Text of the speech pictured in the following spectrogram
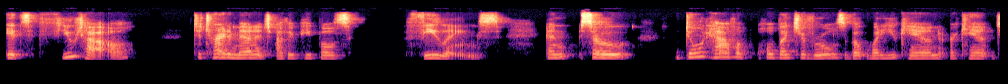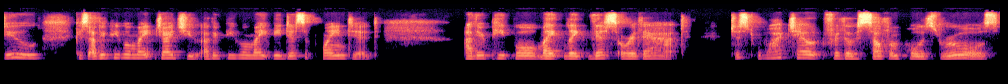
It's futile to try to manage other people's feelings. And so don't have a whole bunch of rules about what you can or can't do because other people might judge you other people might be disappointed other people might like this or that. Just watch out for those self-imposed rules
